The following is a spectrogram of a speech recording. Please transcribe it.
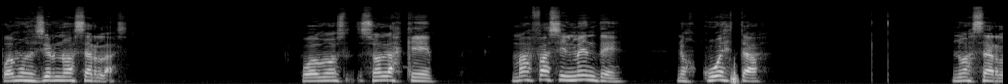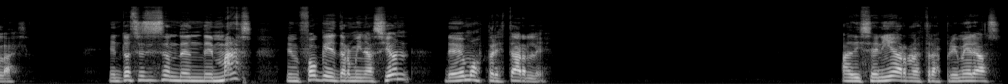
podemos decir no hacerlas. Podemos, son las que más fácilmente nos cuesta no hacerlas. Entonces es donde más enfoque y determinación debemos prestarle a diseñar nuestras primeras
